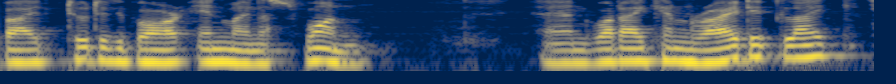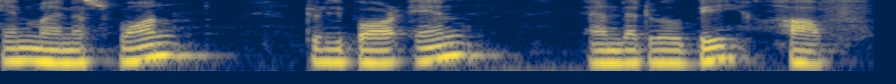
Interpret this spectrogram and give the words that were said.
by 2 to the power n minus 1 and what I can write it like n minus 1 to the power n and that will be half.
